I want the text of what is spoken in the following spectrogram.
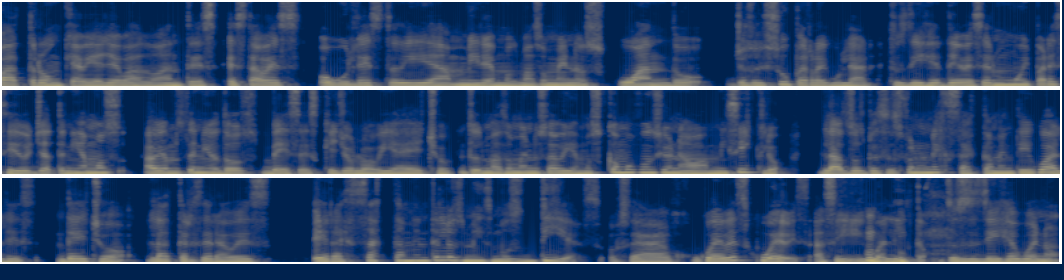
patrón que había llevado antes. Esta vez ovulé este día, miremos más o menos cuando yo soy súper regular. Entonces dije, debe ser muy parecido. Ya teníamos, habíamos tenido dos veces que yo lo había hecho. Entonces más o menos sabíamos cómo funcionaba mi ciclo. Las dos veces fueron exactamente iguales. De hecho, la tercera vez era exactamente los mismos días, o sea, jueves, jueves, así, igualito. Entonces dije, bueno,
